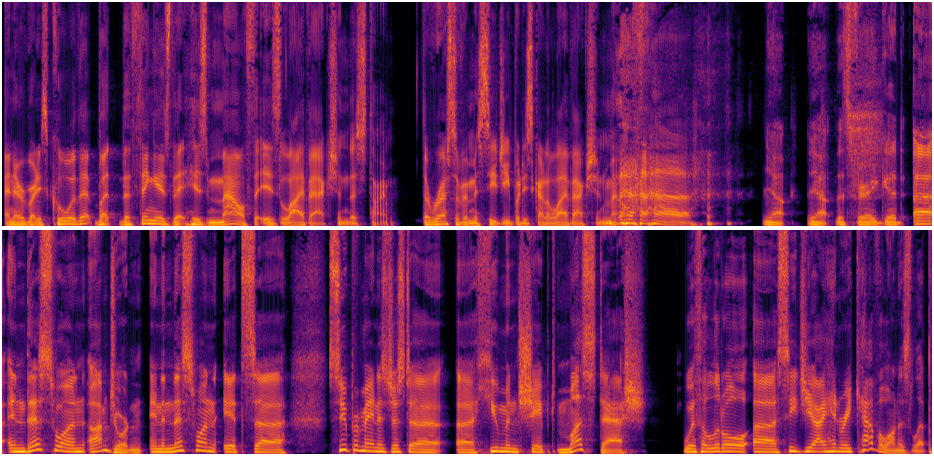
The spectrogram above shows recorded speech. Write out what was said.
and everybody's cool with it. But the thing is that his mouth is live action this time. The rest of him is CG, but he's got a live action mouth. Yeah, yeah, that's very good. Uh, in this one, I'm Jordan, and in this one, it's uh, Superman is just a, a human shaped mustache with a little uh, CGI Henry Cavill on his lip.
